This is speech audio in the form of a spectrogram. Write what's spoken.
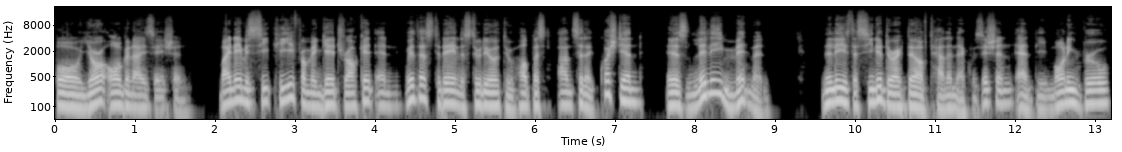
for your organization? My name is CT from Engage Rocket, and with us today in the studio to help us answer that question is Lily Mittman. Lily is the Senior Director of Talent Acquisition at the Morning Brew,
